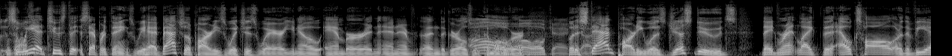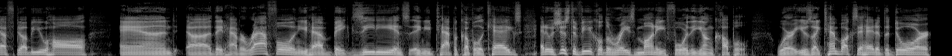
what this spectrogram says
we so we had two th- separate things. We had bachelor parties, which is where you know Amber and and and the girls would come Oh, over. oh, okay. But a Gotcha. stag party was just dudes. They'd rent like the Elks Hall or the VFW Hall, and uh, they'd have a raffle, and you'd have baked ziti, and, and you'd tap a couple of kegs, and it was just a vehicle to raise money for the young couple. Where it was like ten bucks a head at the door,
